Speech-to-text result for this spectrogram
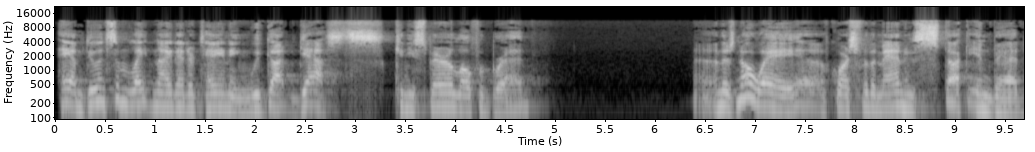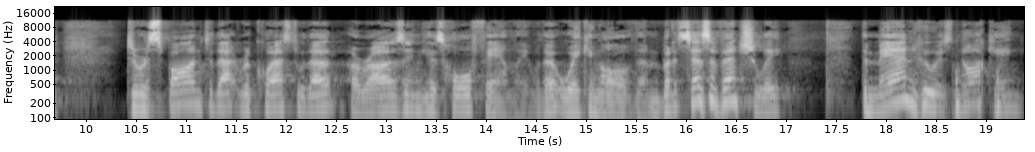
Hey, I'm doing some late night entertaining. We've got guests. Can you spare a loaf of bread? And there's no way, uh, of course, for the man who's stuck in bed to respond to that request without arousing his whole family, without waking all of them. But it says eventually, the man who is knocking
